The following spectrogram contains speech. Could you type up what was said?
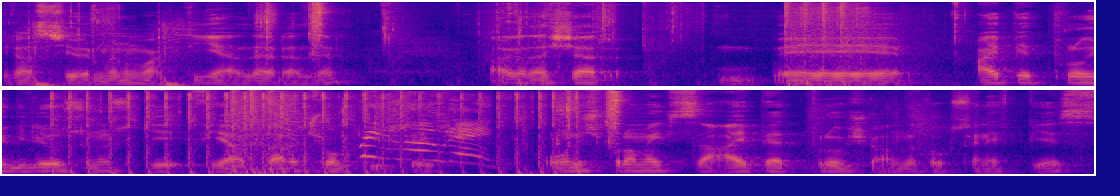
Biraz çevirmenin vakti geldi herhalde. Arkadaşlar eee, iPad Pro'yu biliyorsunuz ki fiyatları çok yüksek. Reloading! 13 Pro Max ile iPad Pro şu anda 90 FPS.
